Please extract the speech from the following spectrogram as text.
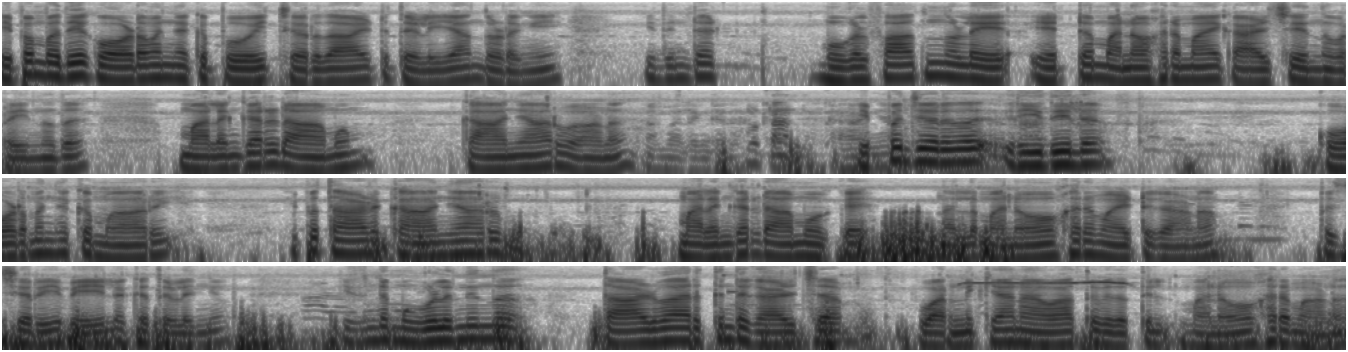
ഇപ്പം പതിയെ കോടമഞ്ഞൊക്കെ പോയി ചെറുതായിട്ട് തെളിയാൻ തുടങ്ങി. ഇതിന്റെ മുകൾ ഭാഗത്തു നിന്നുള്ള ഏറ്റവും മനോഹരമായ കാഴ്ച എന്ന് പറയുന്നത് മലങ്കര ഡാമും കാഞ്ഞാറുമാണ് ഇപ്പം ചെറിയ രീതിയിൽ കോടമഞ്ഞൊക്കെ മാറി ഇപ്പോൾ താഴെ കാഞ്ഞാറും മലങ്കര ഡാമും ഒക്കെ നല്ല മനോഹരമായിട്ട് കാണാം. ഇപ്പോൾ ചെറിയ വെയിലൊക്കെ തെളിഞ്ഞു. ഇതിന്റെ മുകളിൽ നിന്ന് താഴ്വാരത്തിന്റെ കാഴ്ച വർണിക്കാനാവാത്ത വിധത്തിൽ മനോഹരമാണ്.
